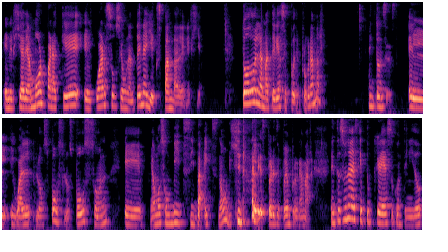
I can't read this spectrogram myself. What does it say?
energía de amor para que el cuarzo sea una antena y expanda la energía. Todo en la materia se puede programar. Entonces, igual los posts. Los posts son, eh, digamos, son bits y bytes, ¿no? Digitales, pero se pueden programar. Entonces, una vez que tú crees tu contenido,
